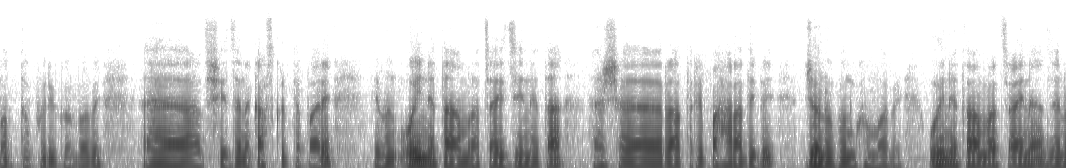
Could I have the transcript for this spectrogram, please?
বদ্ধপরিকরভাবে সে যেন কাজ করতে পারে এবং ওই নেতা আমরা চাই যে নেতা রাত্রে পাহারা দেবে, জনগণ ঘুমাবে। ওই নেতা আমরা চাই না যেন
